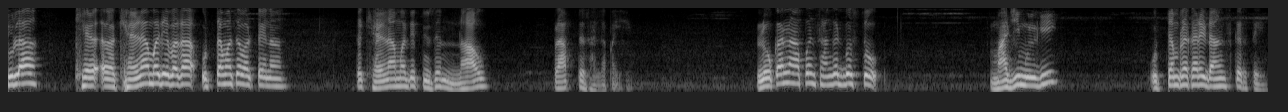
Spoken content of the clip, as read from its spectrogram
तुला खेळ खेळण्यामध्ये बघा उत्तमाचं वाटतंय ना? तर खेळण्यामध्ये तुझं नाव प्राप्त झालं पाहिजे. लोकांना आपण सांगत बसतो माझी मुलगी उत्तम प्रकारे डान्स करते.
